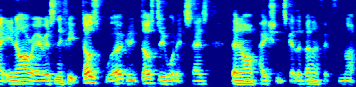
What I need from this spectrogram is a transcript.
uh, in our areas. And if it does work and it does do what it says, then our patients get the benefit from that.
